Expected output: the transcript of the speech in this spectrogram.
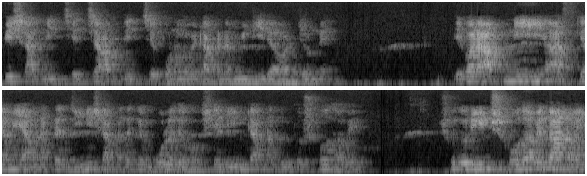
প্রেশার দিচ্ছে, চাপ দিচ্ছে কোনোভাবে টাকাটা মিটিয়ে দেওয়ার জন্যে। এবার আপনি, আজকে আমি এমন একটা জিনিস আপনাদেরকে বলে দেবো সেই ঋণটা আপনার দ্রুত শোধ হবে। শুধু ঋণ শোধ হবে তা নয়,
